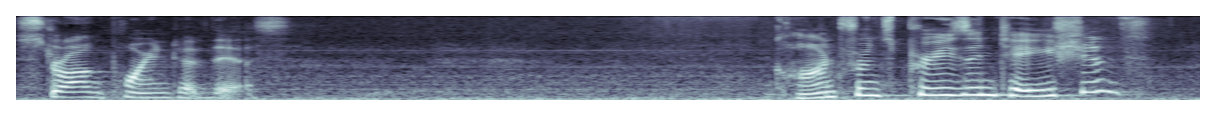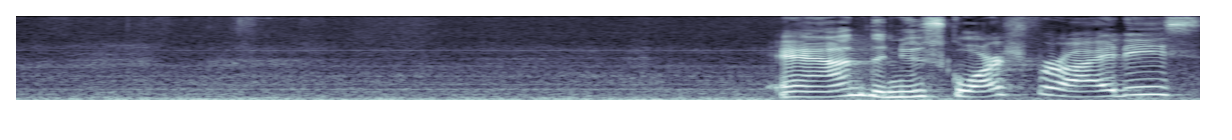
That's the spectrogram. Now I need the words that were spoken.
strong point of this. Conference presentations. And the new squash varieties.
